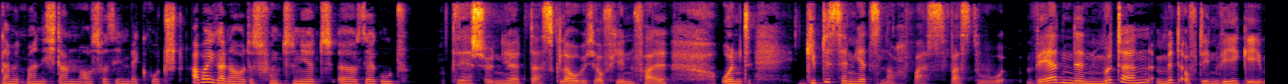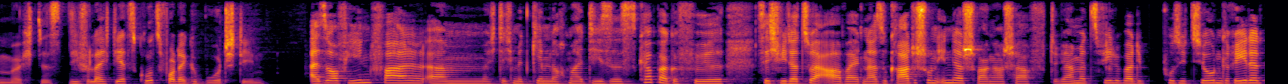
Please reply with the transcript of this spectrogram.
damit man nicht dann aus Versehen wegrutscht. Aber genau, das funktioniert äh, sehr gut. Sehr schön, ja, das glaube ich auf jeden Fall. Und gibt es denn jetzt noch was, was du werdenden Müttern mit auf den Weg geben möchtest, die vielleicht jetzt kurz vor der Geburt stehen? Also auf jeden Fall ähm, möchte ich mitgeben, nochmal dieses Körpergefühl sich wieder zu erarbeiten. Also gerade schon in der Schwangerschaft. Wir haben jetzt viel über die Position geredet.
